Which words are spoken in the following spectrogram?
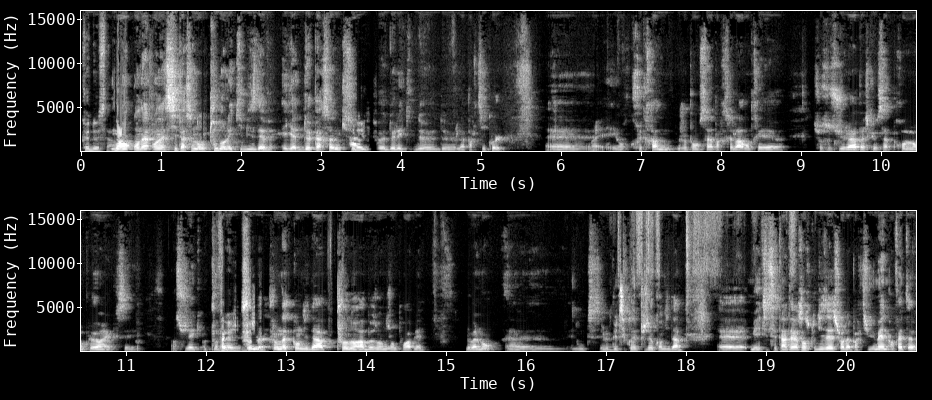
que de ça. Non, on a, on a six personnes en tout dans l'équipe BizDev et il y a deux personnes qui ah s'occupent de, de, de, la partie call. Et on recrutera, je pense, à partir de la rentrée sur ce sujet-là parce que ça prend de l'ampleur et que c'est un sujet. plus, on a, de candidats, plus on aura besoin de gens pour appeler, globalement. Euh, donc, c'est le but, c'est qu'on ait plus de candidats. Euh, mais c'est intéressant ce que tu disais sur la partie humaine. En fait, euh,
